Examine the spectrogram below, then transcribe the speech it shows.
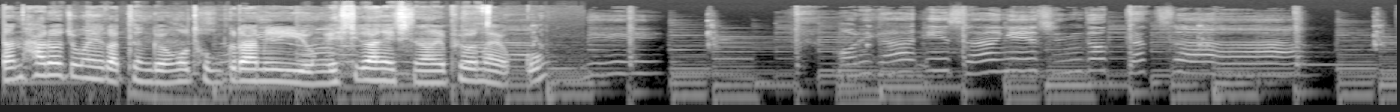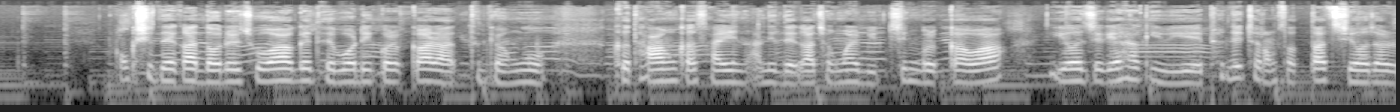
난 하루 종일 같은 경우 동그라미를 이용해 시간의 진앙을 표현하였고 혹시 내가 너를 좋아하게 돼버린 걸까 같은 경우 그 다음 가사인 아니 내가 정말 미친 걸까와 이어지게 하기 위해 편지처럼 썼다 지워져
